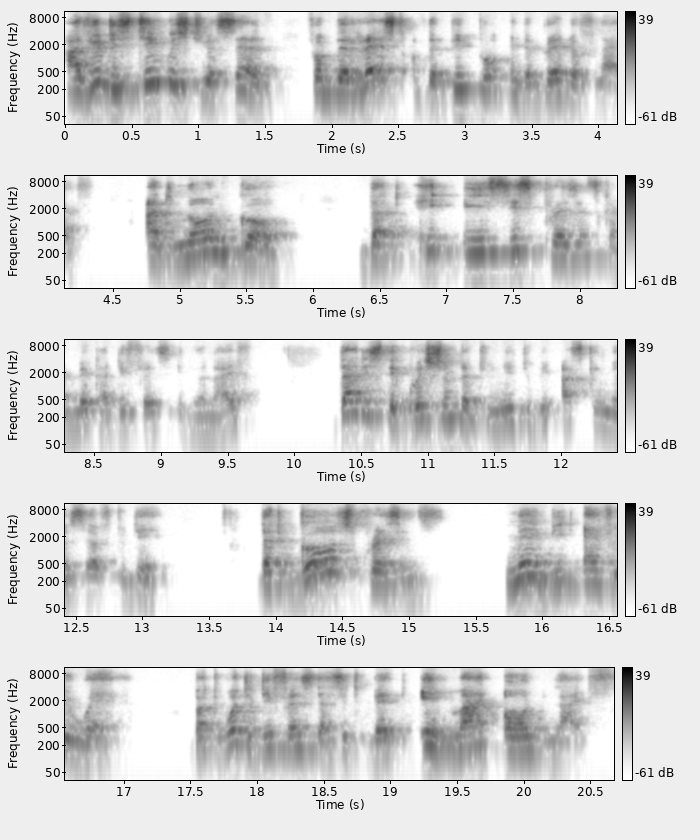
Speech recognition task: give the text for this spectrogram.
Have you distinguished yourself from the rest of the people in the bread of life and known God that He is, His presence can make a difference in your life? That is the question that you need to be asking yourself today. That God's presence may be everywhere, but what difference does it make in my own life?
